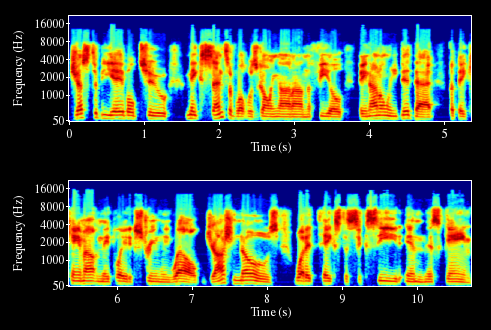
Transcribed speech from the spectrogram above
just to be able to make sense of what was going on on the field. They not only did that, but they came out and they played extremely well. Josh knows what it takes to succeed in this game.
